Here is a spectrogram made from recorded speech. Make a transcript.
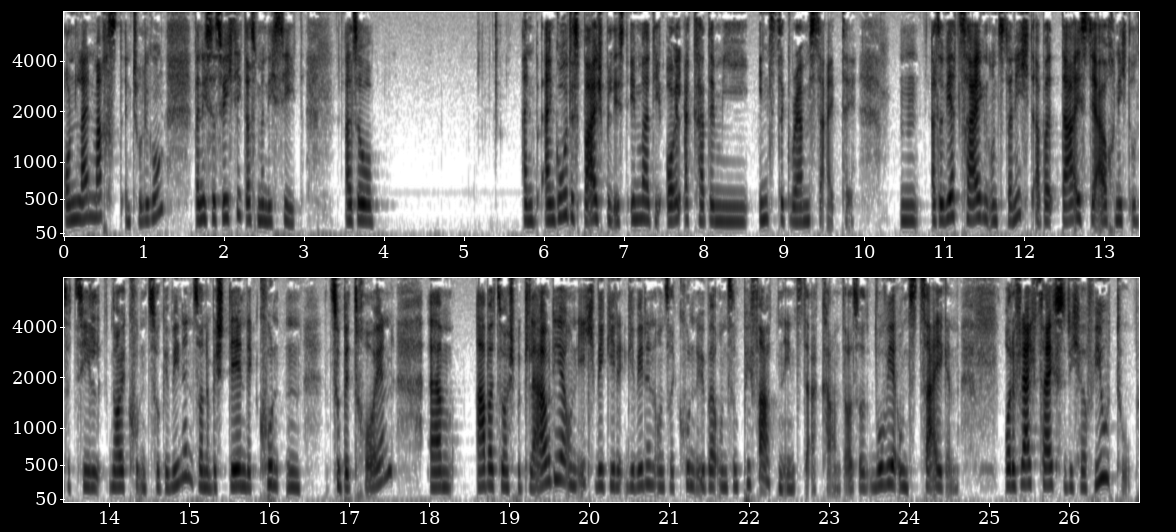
online machst, Entschuldigung, dann ist es wichtig, dass man dich sieht. Also ein, ein gutes Beispiel ist immer die Oil Academy Instagram-Seite. Mm, also wir zeigen uns da nicht, aber da ist ja auch nicht unser Ziel, neue Kunden zu gewinnen, sondern bestehende Kunden zu betreuen. Ähm, aber zum Beispiel Claudia und ich, wir gewinnen unsere Kunden über unseren privaten Insta-Account, also wo wir uns zeigen. Oder vielleicht zeigst du dich auf YouTube.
